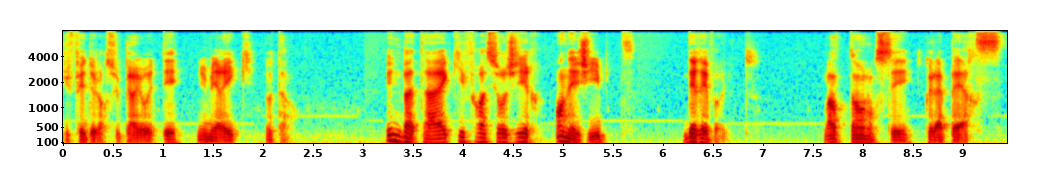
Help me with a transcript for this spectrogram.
du fait de leur supériorité numérique notamment. Une bataille qui fera surgir en Égypte des révoltes. Maintenant l'on sait que la Perse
